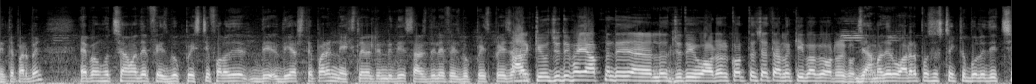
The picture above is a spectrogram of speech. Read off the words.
নিতে পারবেন। এবং হচ্ছে আমাদের ফেসবুক পেজটি ফলো দিয়ে আসতে পারেন। নেক্সট লেভেল টেন্ডি দিয়ে সার্চ দিলে ফেসবুক পেজ পেয়ে আর কেউ যদি ভাই আপনাদের যদি অর্ডার করতে চায় তাহলে কীভাবে অর্ডার করতে হবে? আমাদের অর্ডার প্রসেসটা একটু বলে দিচ্ছি।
